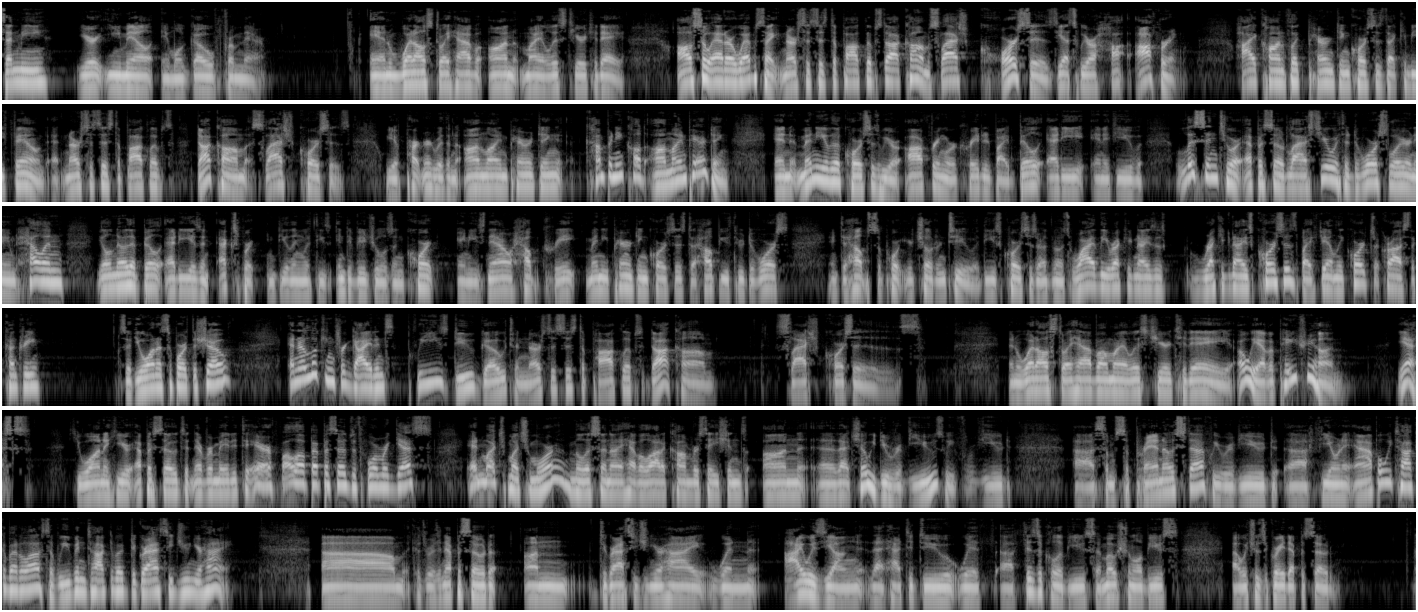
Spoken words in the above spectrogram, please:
send me your email, and we'll go from there. And what else do I have on my list here today? Also at our website, narcissistapocalypse.com slash courses. Yes, we are ho- offering high conflict parenting courses that can be found at narcissistapocalypse.com slash courses. We have partnered with an online parenting company called Online Parenting. And many of the courses we are offering were created by Bill Eddy. And if you've listened to our episode last year with a divorce lawyer named Helen, you'll know that Bill Eddy is an expert in dealing with these individuals in court. And he's now helped create many parenting courses to help you through divorce and to help support your children too. These courses are the most widely recognized, recognized courses by family courts across across the country. So if you want to support the show and are looking for guidance, please do go to narcissistapocalypse.com slash courses. And what else do I have on my list here today? Oh, we have a Patreon. Yes. If you want to hear episodes that never made it to air, follow up episodes with former guests, and much, much more. Melissa and I have a lot of conversations on uh, that show. We do reviews. We've reviewed uh, some Soprano stuff. We reviewed uh, Fiona Apple. We talk about a lot of stuff. We even talked about Degrassi Junior High because um, there was an episode on Degrassi Junior High when I was young that had to do with uh, physical abuse, emotional abuse, uh, which was a great episode.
